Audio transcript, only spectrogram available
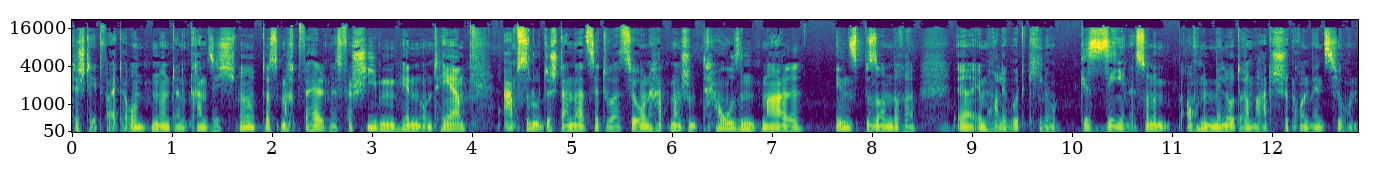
der steht weiter unten und dann kann sich ne, das Machtverhältnis verschieben hin und her. Absolute Standardsituation hat man schon tausendmal insbesondere äh, im Hollywood-Kino gesehen. Das ist so eine, auch eine melodramatische Konvention.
